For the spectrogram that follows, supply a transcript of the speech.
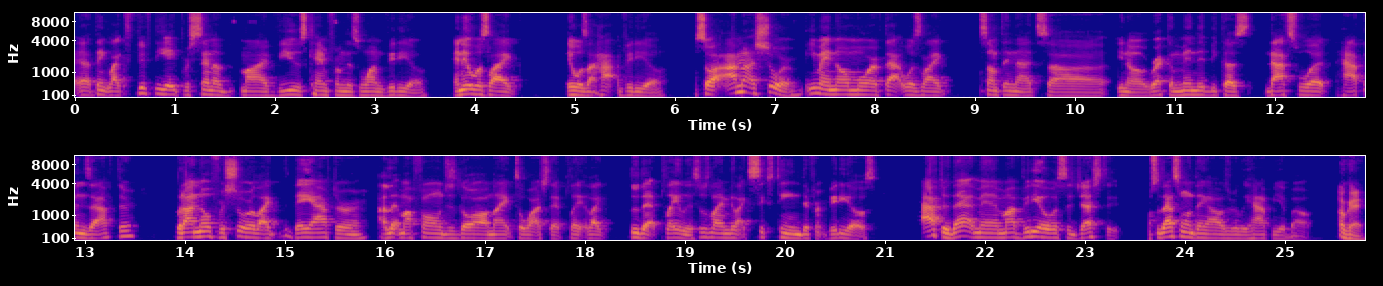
I think like 58% of my views came from this one video. And it was like, it was a hot video. So I'm not sure. You may know more if that was like something that's, uh, you know, recommended because that's what happens after. But I know for sure, like the day after, I let my phone just go all night to watch that play, like through that playlist. It was like me like 16 different videos. After that, man, my video was suggested. So that's one thing I was really happy about. Okay,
